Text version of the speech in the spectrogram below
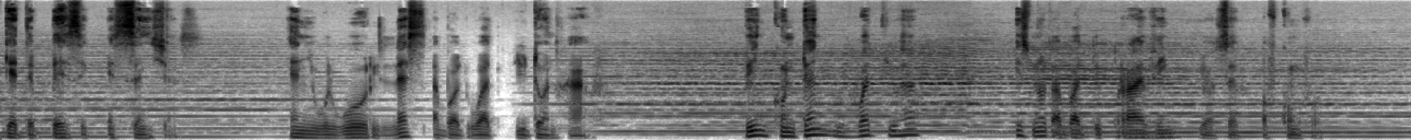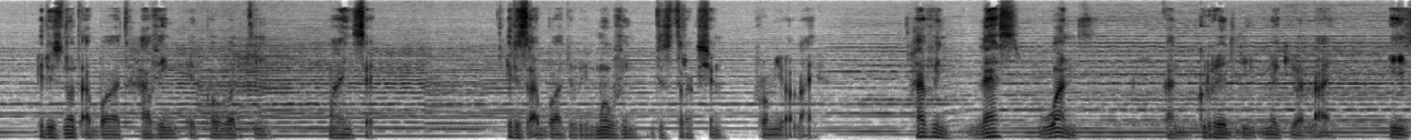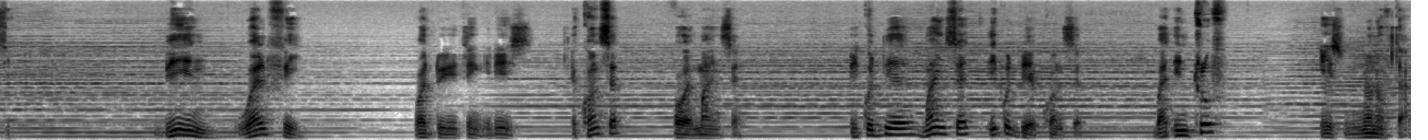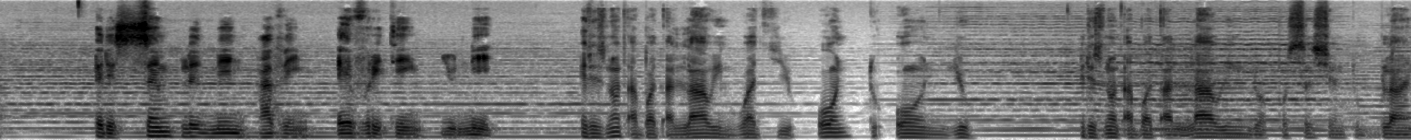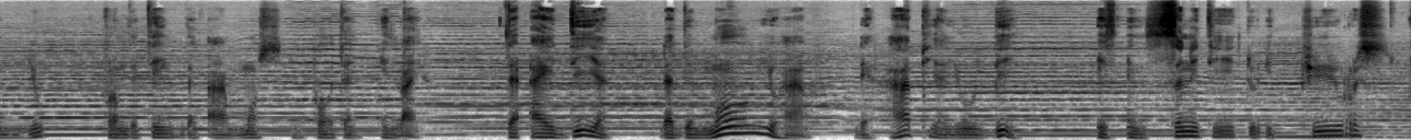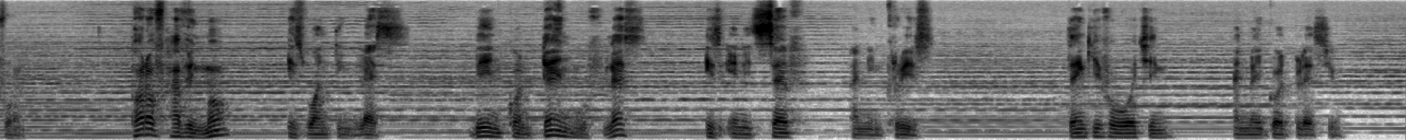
get the basic essentials and you will worry less about what you don't have. Being content with what you have is not about depriving yourself of comfort. It is not about having a poverty mindset. It is about removing distraction from your life. Having less wants can greatly make your life easier being wealthy, what do you think it is? A concept or a mindset? It could be a mindset, it could be a concept. But in truth, it's none of that. It is simply mean having everything you need. It is not about allowing what you own to own you. It is not about allowing your possession to blind you from the things that are most important in life. The idea that the more you have, the happier you will be is insanity to its purest form. Part of having more is wanting less. Being content with less is in itself an increase. Thank you for watching and may God bless you.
